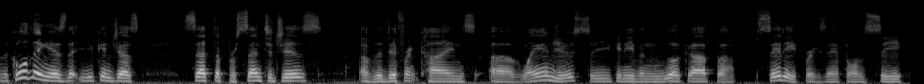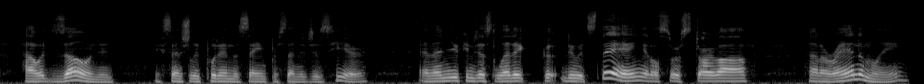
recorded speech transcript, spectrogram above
The cool thing is that you can just set the percentages of the different kinds of land use. So you can even look up a city, for example, and see how it's zoned and essentially put in the same percentages here. And then you can just let it do its thing. It'll sort of start off kind of randomly.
